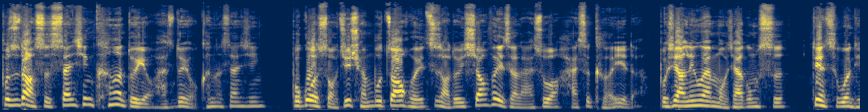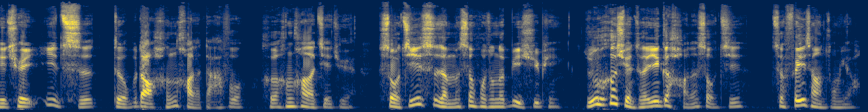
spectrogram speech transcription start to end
不知道是三星坑了队友，还是队友坑了三星。不过，手机全部召回，至少对消费者来说还是可以的。不像另外某家公司，电池问题却一直得不到很好的答复和很好的解决。手机是人们生活中的必需品，如何选择一个好的手机，这非常重要。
